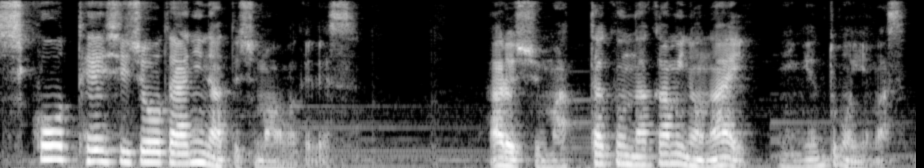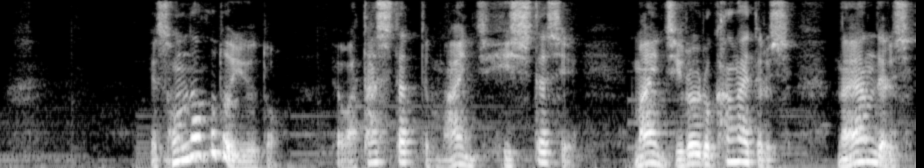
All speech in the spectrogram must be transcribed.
思考停止状態になってしまうわけです。ある種全く中身のない人間とも言えます。そんなことを言うと、私だって毎日必死だし、毎日いろいろ考えてるし、悩んでるし、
